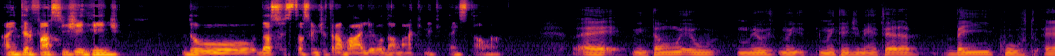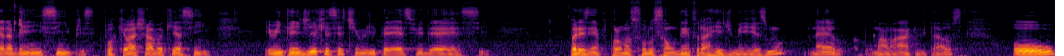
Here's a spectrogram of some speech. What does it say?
a interface de rede do, da sua estação de trabalho ou da máquina que está instalada. É, então, eu, meu, meu, meu entendimento era bem curto, era bem simples, porque eu achava que assim, eu entendia que você tinha o IPS e IDS, por exemplo, para uma solução dentro da rede mesmo, né, uma máquina e tal, ou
